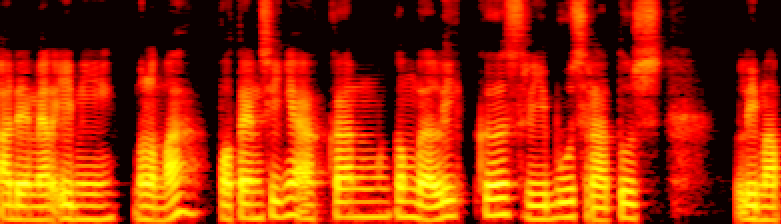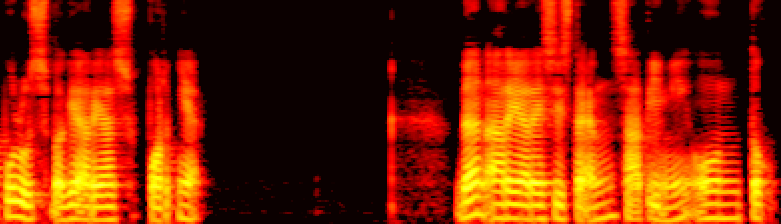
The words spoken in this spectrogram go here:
ADMR ini melemah, potensinya akan kembali ke 1100 50 sebagai area supportnya. Dan area resisten saat ini untuk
